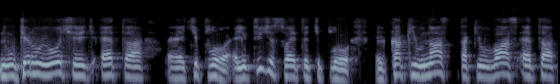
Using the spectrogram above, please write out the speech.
Ну, в первую очередь, это тепло. Электричество – это тепло. Э, как и у нас, так и у вас. Это,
